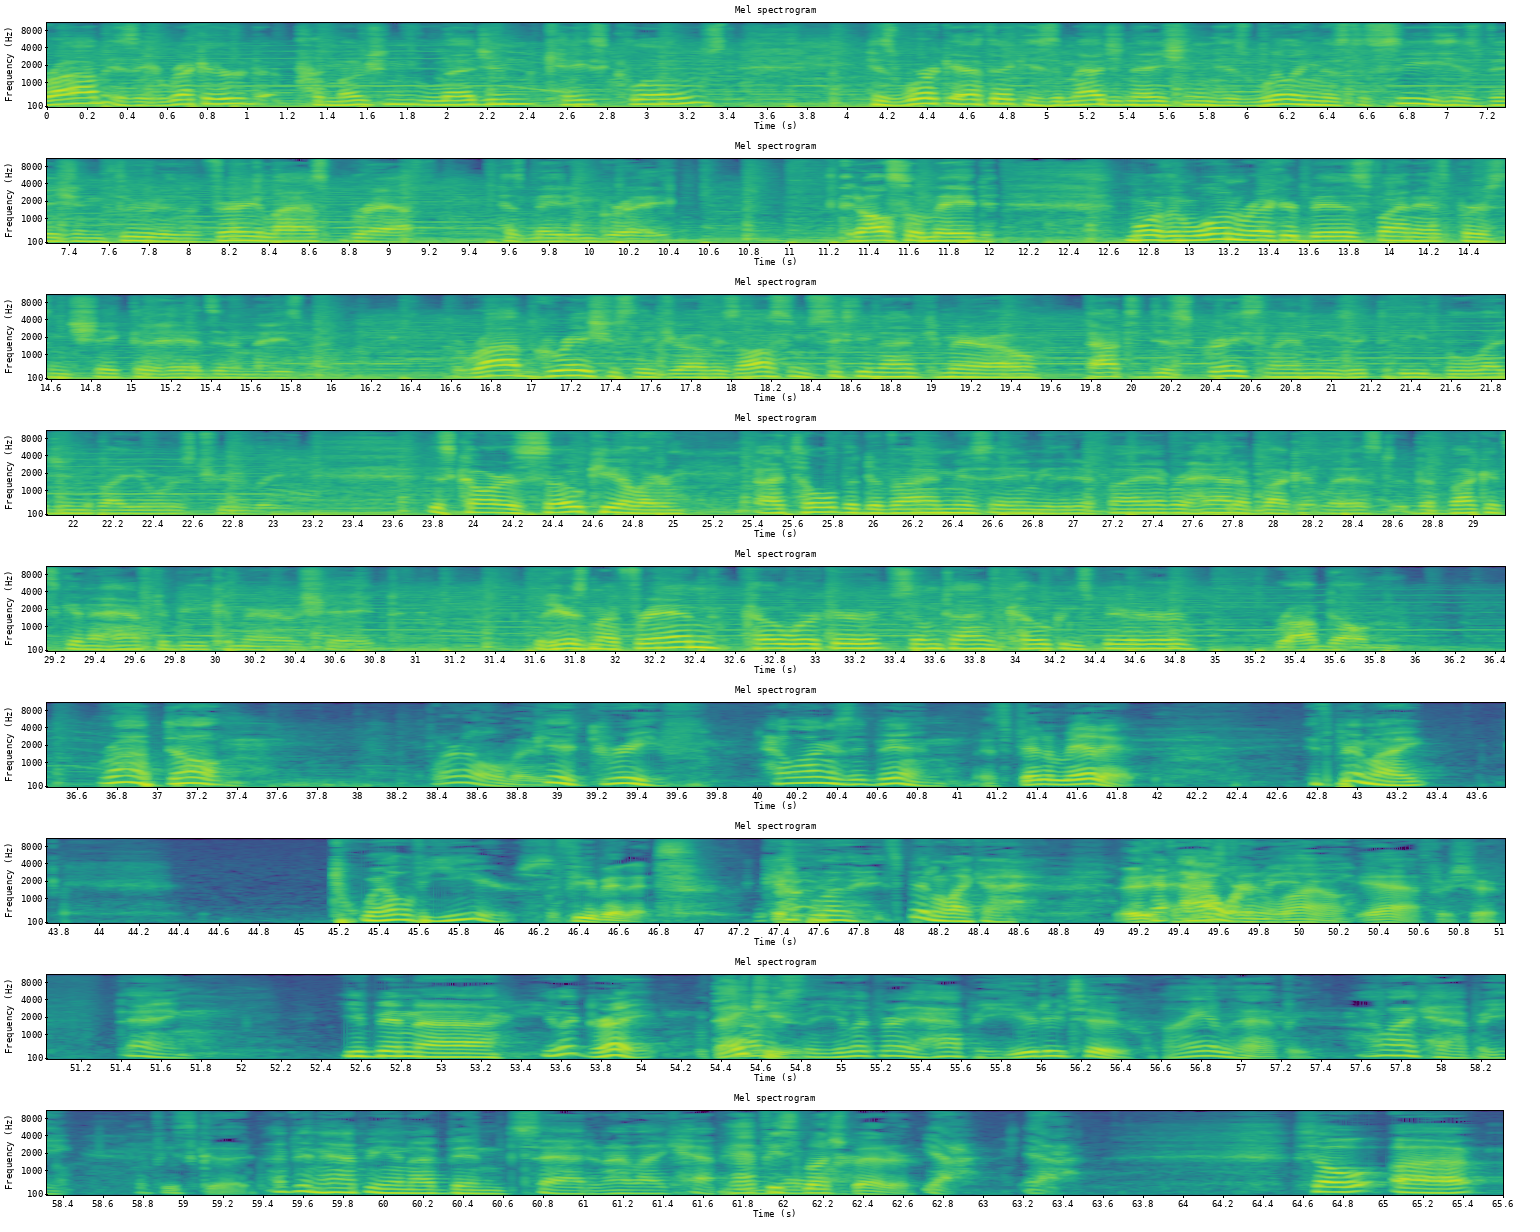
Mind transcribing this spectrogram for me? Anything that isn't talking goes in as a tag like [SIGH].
Rob is a record promotion legend, case closed. His work ethic, his imagination, his willingness to see his vision through to the very last breath has made him great. It also made more than one record biz finance person shake their heads in amazement. But Rob graciously drove his awesome 69 Camaro out to Disgraceland Music to be bludgeoned by yours truly. This car is so killer, I told the divine Miss Amy that if I ever had a bucket list, the bucket's gonna have to be Camaro shaped. But here's my friend, co-worker, sometimes co-conspirator, Rob Dalton. Rob Dalton, Bart Allmand. good grief. How long has it been? It's been a minute. It's been like 12 years. A few minutes. Couple of, it's been like a, like It an hour been a maybe. while. Yeah, for sure. Dang. You've been, uh, you look great. Thank you. Obviously, you. look very happy. You do too. I am happy. I like happy. Happy's good. I've been happy and I've been sad, and I like happy. Happy's more. much better. Yeah, yeah. So, uh,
